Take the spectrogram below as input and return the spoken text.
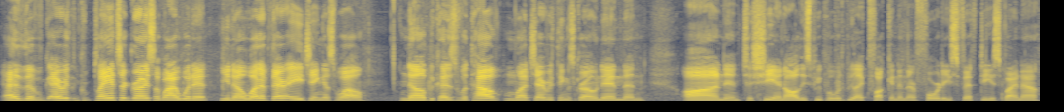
And the every, plants are growing, so why wouldn't you know? What if they're aging as well? No, because with how much everything's grown in, then on and Tashi and all these people would be like fucking in their 40s, 50s by now.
